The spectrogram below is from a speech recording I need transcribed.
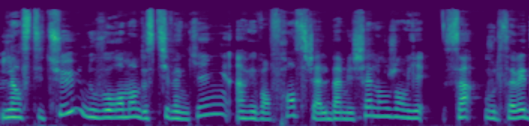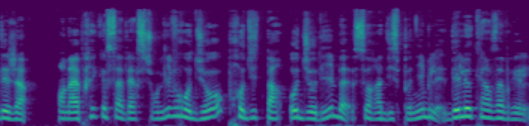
L'Institut, nouveau roman de Stephen King, arrive en France chez Albin Michel en janvier. Ça, vous le savez déjà. On a appris que sa version livre audio, produite par Audiolib, sera disponible dès le 15 avril.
